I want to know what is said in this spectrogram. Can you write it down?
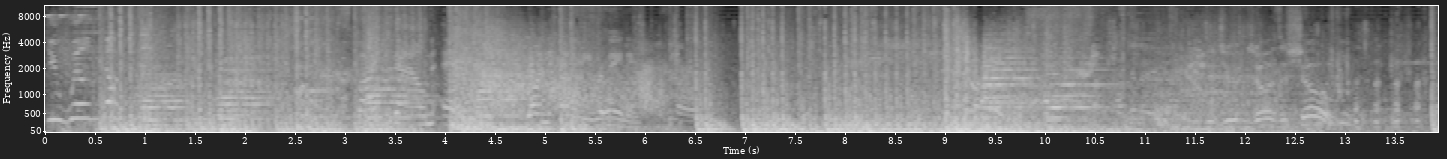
You will not. Spike down A. One enemy remaining. Did you enjoy the show?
